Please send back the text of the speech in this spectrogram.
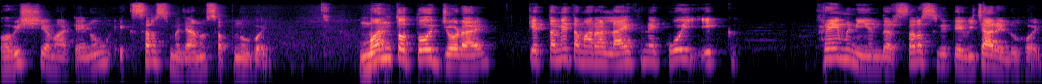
ભવિષ્ય માટેનું એક સરસ મજાનું સપનું હોય. મન તો તો જ જોડાય કે તમે તમારા લાઈફને કોઈ એક ફ્રેમની અંદર સરસ રીતે વિચારેલું હોય.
